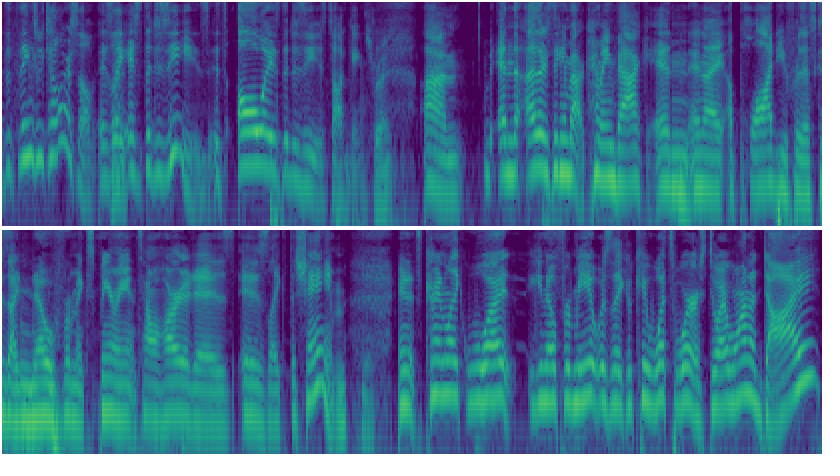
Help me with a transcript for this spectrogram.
The things we tell ourselves. It's like it's the disease. It's always the disease talking. That's right. Um, and the other thing about coming back, and and I applaud you for this because I know from experience how hard it is. Is like the shame, and it's kind of like what you know. For me, it was like, okay, what's worse? Do I want to die?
